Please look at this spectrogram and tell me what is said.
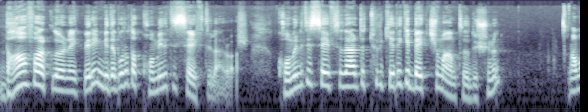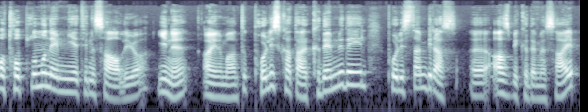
Daha farklı örnek vereyim. Bir de burada community safety'ler var. Community safety'lerde Türkiye'deki bekçi mantığı düşünün. Ama toplumun emniyetini sağlıyor. Yine aynı mantık. Polis kadar kıdemli değil. Polisten biraz e, az bir kıdeme sahip.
